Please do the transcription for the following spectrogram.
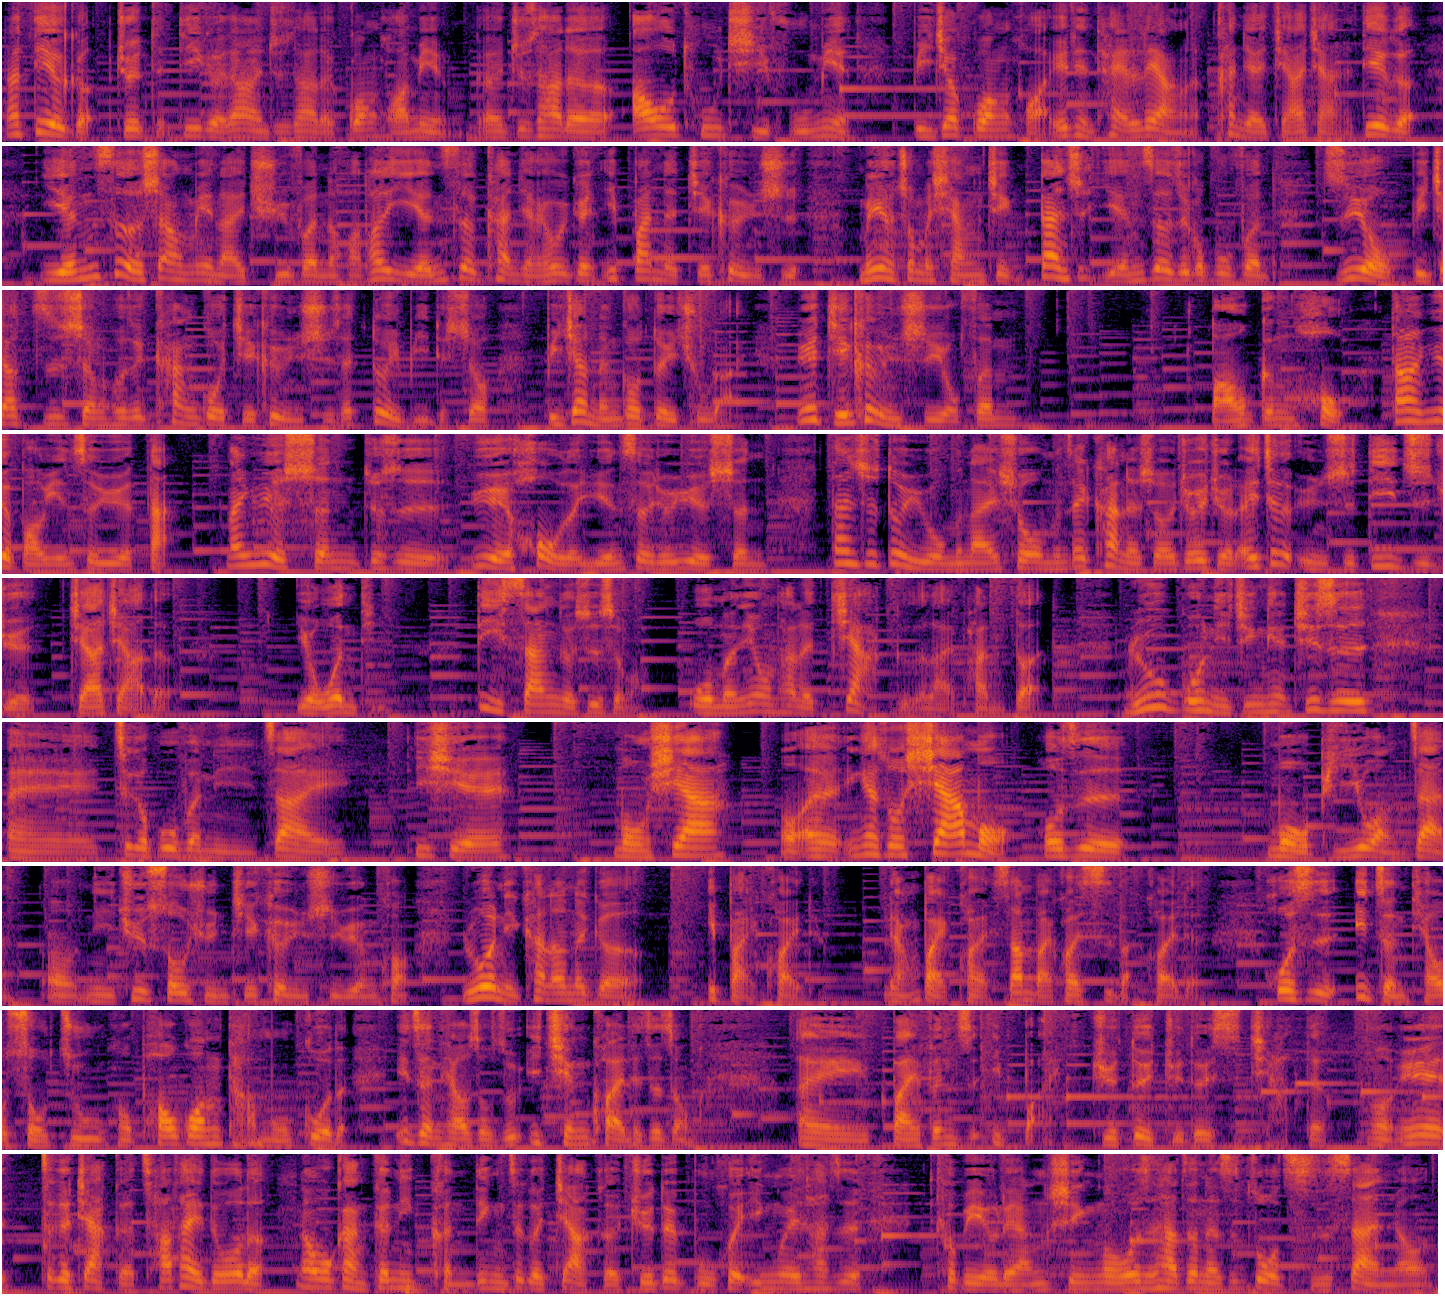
那第二个，就第一个当然就是它的光滑面，呃，就是它的凹凸起伏面。比较光滑，有点太亮了，看起来假假的。第二个，颜色上面来区分的话，它的颜色看起来会跟一般的捷克陨石没有这么相近。但是颜色这个部分，只有比较资深或者看过捷克陨石在对比的时候，比较能够对出来。因为捷克陨石有分薄跟厚，当然越薄颜色越淡，那越深就是越厚的颜色就越深。但是对于我们来说，我们在看的时候就会觉得，哎，这个陨石第一直觉假假的，有问题。第三个是什么？我们用它的价格来判断。如果你今天其实，诶，这个部分你在一些某虾哦，诶，应该说虾某或是某皮网站哦，你去搜寻杰克陨石原矿，如果你看到那个一百块的、两百块、三百块、四百块的，或是一整条手珠哦抛光打磨过的，一整条手珠一千块的这种。哎，百分之一百，绝对绝对是假的哦，因为这个价格差太多了。那我敢跟你肯定，这个价格绝对不会因为它是特别有良心哦，或者它真的是做慈善，然后。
